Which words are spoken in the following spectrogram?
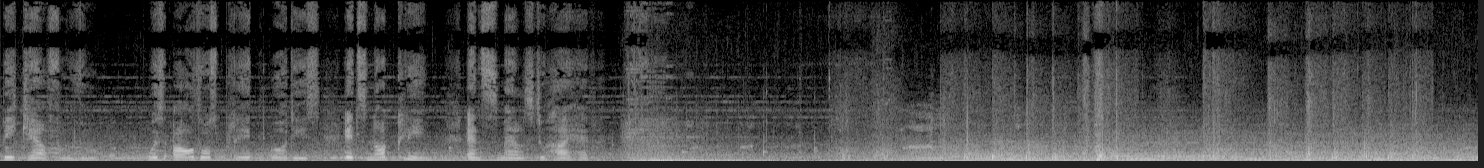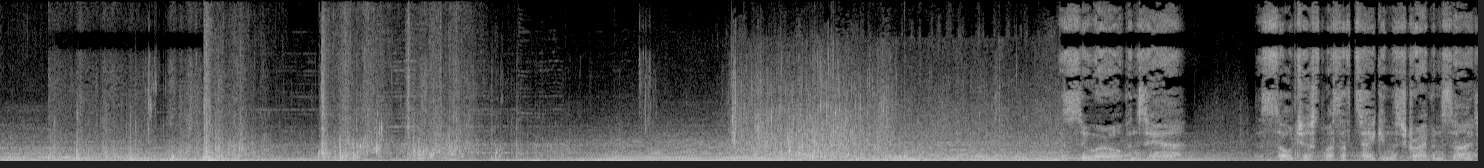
Be careful, though. With all those plagued bodies, it's not clean and smells to high heaven. Sewer opens here. The soldiers must have taken the scribe inside.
